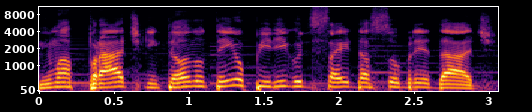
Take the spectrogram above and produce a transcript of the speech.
nenhuma prática, então eu não tenho o perigo de sair da sobriedade.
